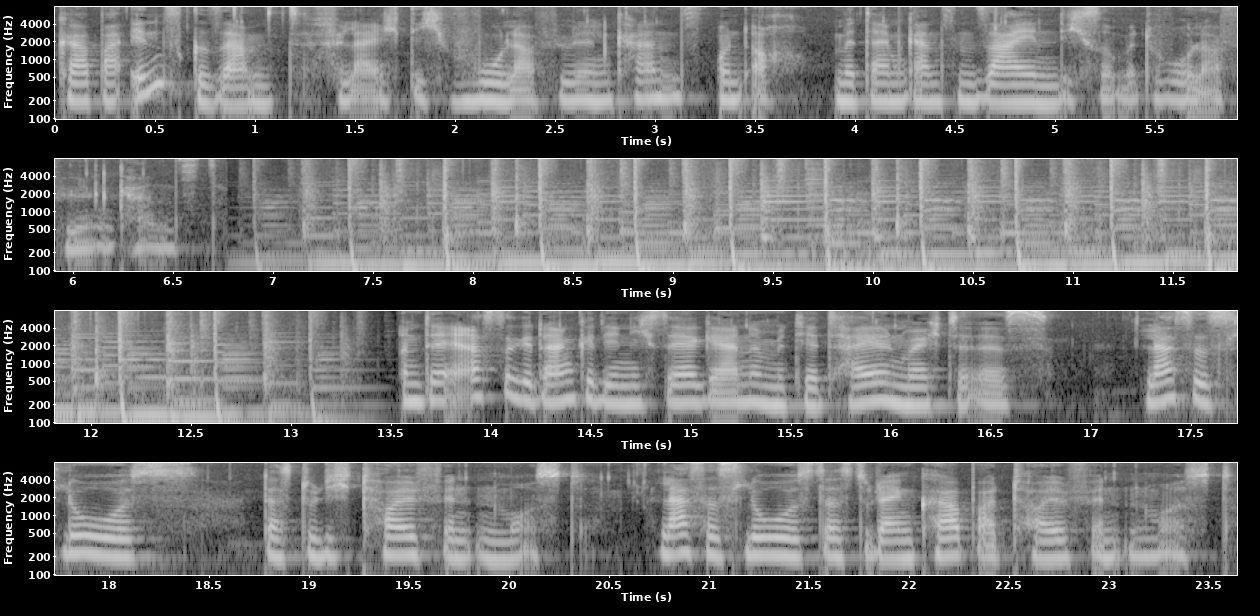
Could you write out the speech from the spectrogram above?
Körper insgesamt vielleicht dich wohler fühlen kannst und auch mit deinem ganzen Sein dich somit wohler fühlen kannst. Und der erste Gedanke, den ich sehr gerne mit dir teilen möchte, ist, lass es los, dass du dich toll finden musst. Lass es los, dass du deinen Körper toll finden musst.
